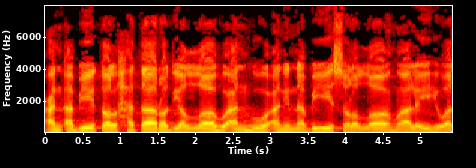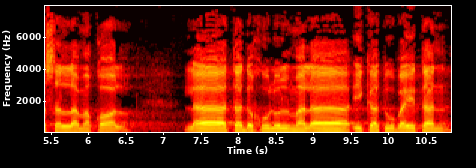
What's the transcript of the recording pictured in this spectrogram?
An Abi Talhah radhiyallahu anhu anin Nabi sallallahu alaihi wasallam qaal La tadkhulul malaikatu baitan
